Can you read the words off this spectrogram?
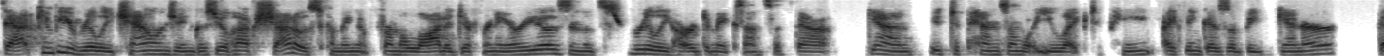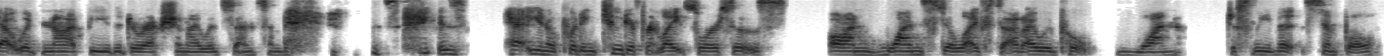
that can be really challenging because you'll have shadows coming up from a lot of different areas and it's really hard to make sense of that. Again it depends on what you like to paint. I think as a beginner that would not be the direction i would send somebody is you know putting two different light sources on one still life set, I would put one. Just leave it simple.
